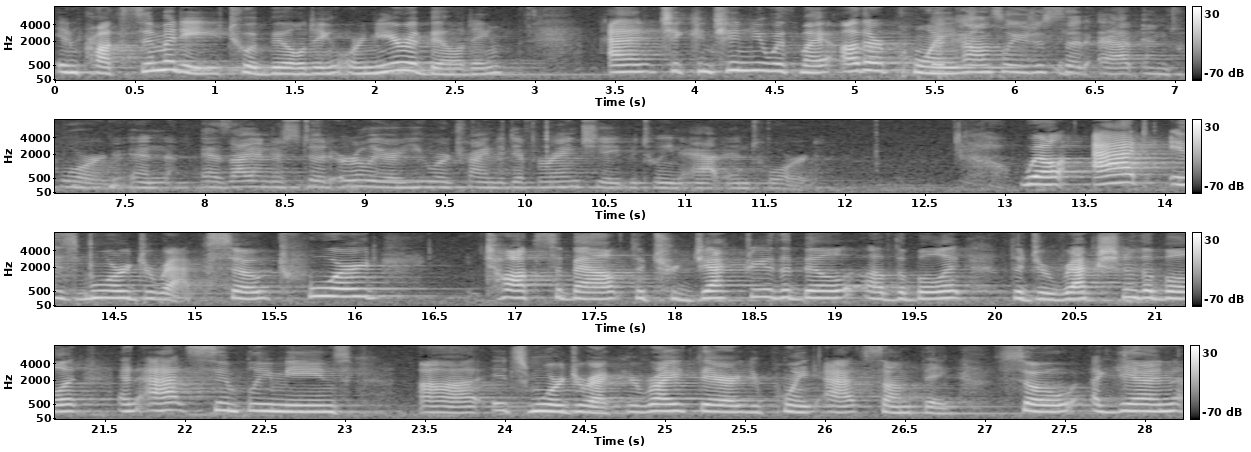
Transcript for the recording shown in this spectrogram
in proximity to a building or near a building. And to continue with my other But point, counsel, you just said at and toward, and as I understood earlier, you were trying to differentiate between at and toward. Well, at is more direct. So toward talks about the trajectory of the bill of the bullet, the direction of the bullet, and at simply means uh, it's more direct. You're right there. You point at something. So again,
